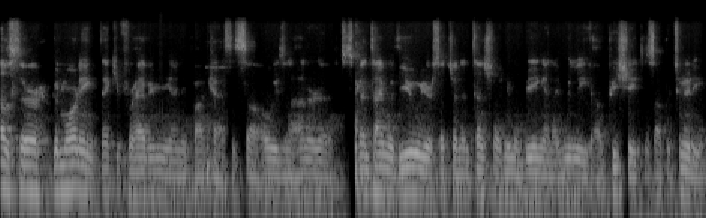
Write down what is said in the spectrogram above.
Alistair, good morning. Thank you for having me on your podcast. It's uh, always an honor to spend time with you. You're such an intentional human being, and I really appreciate this opportunity.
